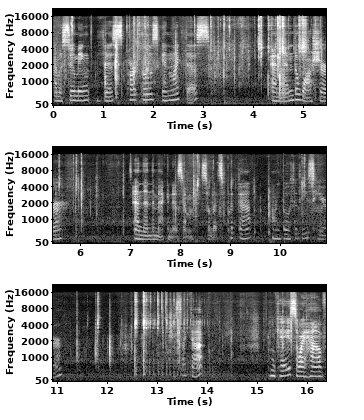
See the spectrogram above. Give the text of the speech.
I'm assuming this part goes in like this. And then the washer. And then the mechanism. So let's put that on both of these here like that. Okay, so I have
